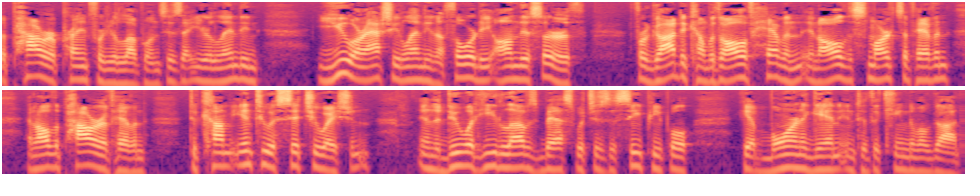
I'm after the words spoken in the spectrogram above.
The power of praying for your loved ones is that you're lending, you are actually lending authority on this earth for God to come with all of heaven and all the smarts of heaven and all the power of heaven to come into a situation and to do what He loves best, which is to see people get born again into the kingdom of God.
